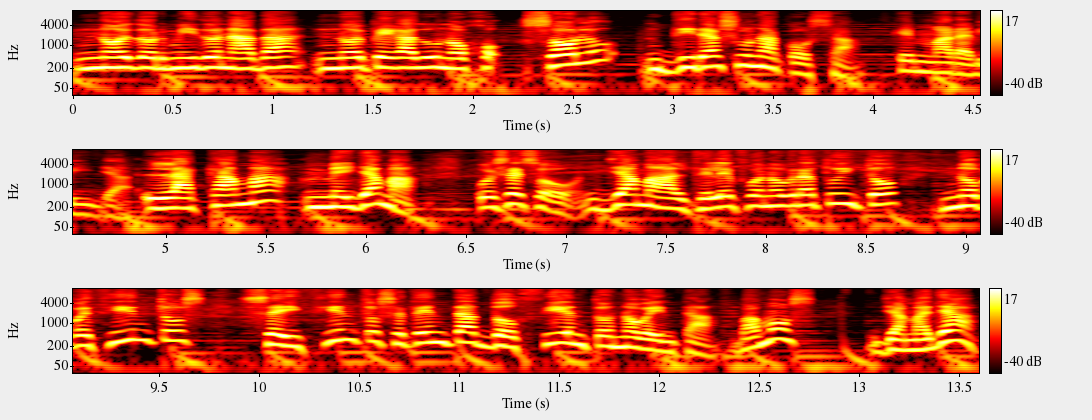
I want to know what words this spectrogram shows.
no he dormido nada, no he pegado un ojo. Solo dirás una cosa, qué maravilla. La cama me llama. Pues eso, llama al teléfono gratuito 900-670-290. Vamos, llama ya.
